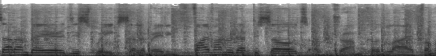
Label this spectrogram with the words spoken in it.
It's Beyer this week celebrating 500 episodes of Drumcode Live from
